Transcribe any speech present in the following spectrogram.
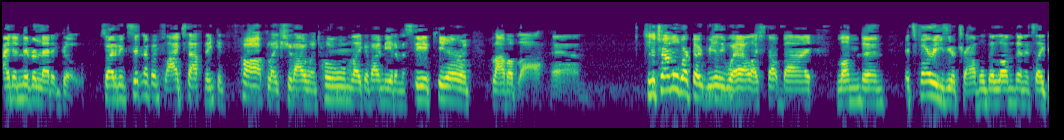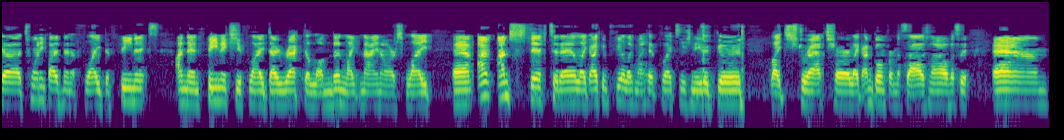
I'd have never let it go. So I'd have been sitting up in Flagstaff thinking, fuck, like should I went home? Like if I made a mistake here and blah blah blah. Um, so the travel worked out really well. I stopped by London. It's far easier travel to London. It's like a 25 minute flight to Phoenix and then Phoenix you fly direct to London, like nine hours flight. Um, I'm I'm stiff today. Like I can feel like my hip flexors need a good like stretch or like I'm going for a massage now, obviously. Um,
